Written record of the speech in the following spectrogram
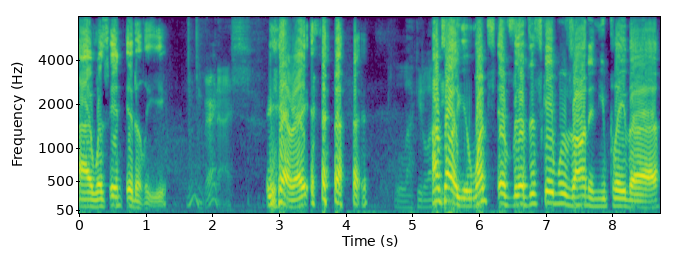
I was in Italy. Mm, very nice. Yeah, right. Lucky, lucky. I'm telling you, once if, if this game moves on and you play the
